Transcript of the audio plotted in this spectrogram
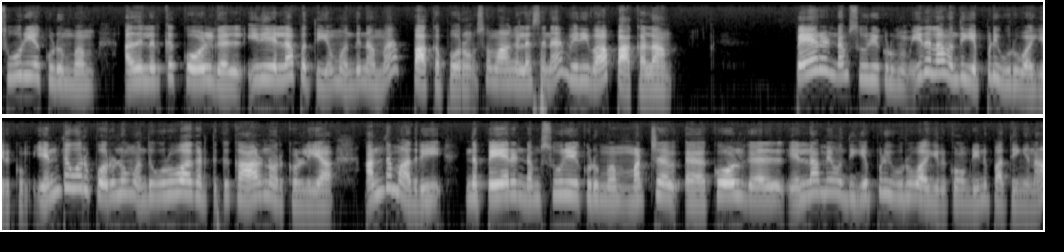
சூரிய குடும்பம் அதில் இருக்க கோள்கள் இது எல்லா பற்றியும் வந்து நம்ம பார்க்க போகிறோம் ஸோ வாங்க லெசனை விரிவாக பார்க்கலாம். பேரண்டம் சூரிய குடும்பம். இதெல்லாம் வந்து எப்படி உருவாகியிருக்கும்? எந்த ஒரு பொருளும் வந்து உருவாகிறதுக்கு காரணம் இருக்கும் இல்லையா? அந்த மாதிரி இந்த பேரண்டம் சூரிய குடும்பம் மற்ற கோள்கள் எல்லாமே வந்து எப்படி உருவாகியிருக்கும் அப்படின்னு பார்த்தீங்கன்னா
